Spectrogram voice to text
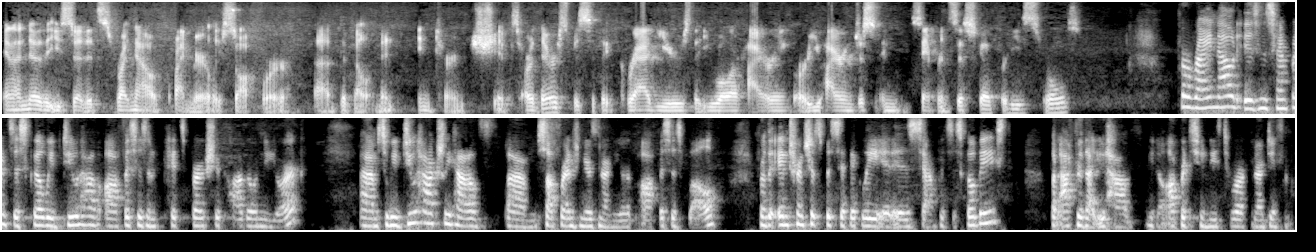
And I know that you said it's right now primarily software uh, development internships. Are there specific grad years that you all are hiring, or are you hiring just in San Francisco for these roles? For right now, it is in San Francisco. We do have offices in Pittsburgh, Chicago, New York. Um, so we do actually have um, software engineers in our New York office as well. For the internship specifically, it is San Francisco based. But after that, you have you know opportunities to work in our different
